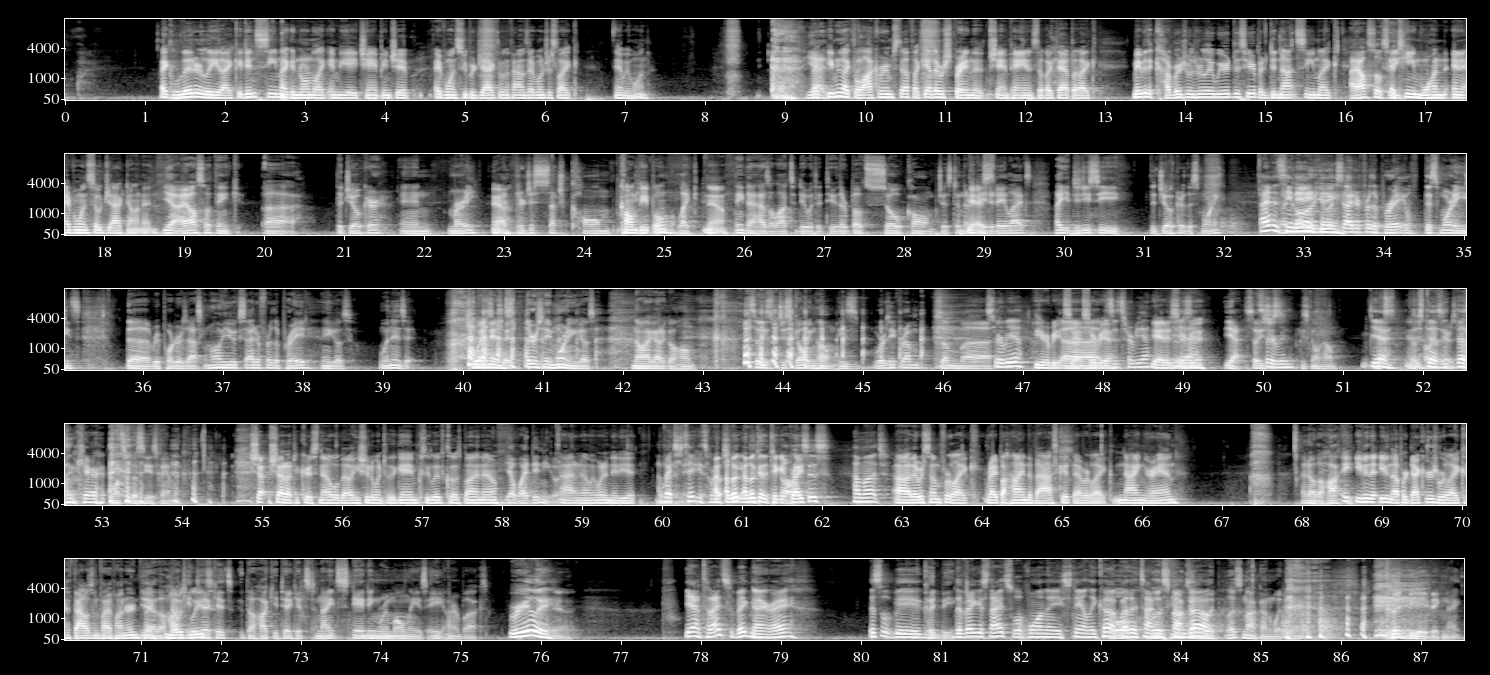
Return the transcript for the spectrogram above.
Like literally, like it didn't seem like a normal like NBA championship. Everyone's super jacked when the finals. Everyone's just like, yeah, we won. Yeah. Like, even like the locker room stuff. Like yeah, they were spraying the champagne and stuff like that. But like maybe the coverage was really weird this year. But it did not seem like I also a think. team won and everyone's so jacked on it. Yeah, I also think uh, the Joker and Murray. Yeah. like, they're just such calm, Calm people. Like, Yeah. I think that has a lot to do with it too. They're both so calm just in their day to day lives. Like, did you see the Joker this morning? I haven't Like, seen oh, anything. are you excited for the parade? This morning, he's the reporter is asking, "Oh, are you excited for the parade?" And he goes, "When is it?" When is it? Thursday morning. He goes, "No, I got to go home." so he's just going home. He's where's he from? Some uh, Serbia? Serbia. yeah, uh, Serbia. Is it Serbia? Yeah, it is Yeah. Serbia. Yeah, so he's Serbia. just he's going home. Yeah, That's- that's just all doesn't doesn't about. care. Wants to go see his family. Shout, shout out to Chris Neville though. He should have went to the game because he lives close by now. Yeah, why didn't he go? I don't know. What an idiot. I bet an you tickets were I, I, look, I looked at the ticket Oh. prices. How much? Uh, there were some for like right behind the basket that were like nine grand. I know the hockey. Even the even the upper deckers were like a thousand five hundred. yeah, like the hockey nosebleeds. tickets. The hockey tickets tonight, standing room only, is eight hundred bucks. Really? Yeah, Yeah, tonight's the big night, right? This will be Could be. the Vegas Knights will have won a Stanley Cup by the time this comes out. Wood. Let's knock on wood. Could be a big night.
